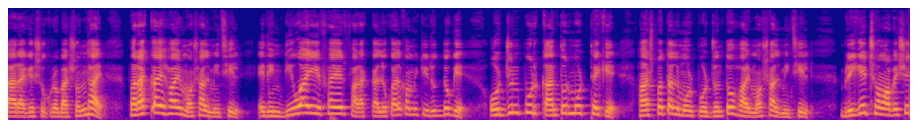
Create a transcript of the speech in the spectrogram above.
তার আগে শুক্রবার সন্ধ্যায় ফারাক্কায় হয় মশাল মিছিল। এদিন ডিওয়াইএফআই এর ফারাক্কা লোকাল কমিটির উদ্যোগে অর্জুনপুর কান্তর মোড় থেকে হাসপাতাল মোড় পর্যন্ত হয় মশাল মিছিল। ব্রিগেড সমাবেশে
